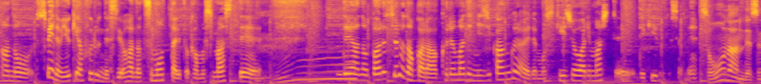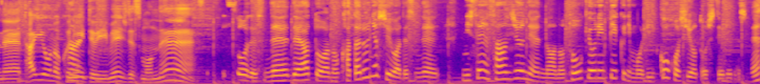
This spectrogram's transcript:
あのスペインでも雪は降るんですよ。あの積もったりとかもしまして。であのバルセロナから車で2時間ぐらいでもうスキー場ありましてできるんですよね。そうなんですね。太陽のはい。国というイメージですもんね、そうですね。であとあのカタルーニャ州はですね2030年のあの東京オリンピックにも立候補しようとしているんですね。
